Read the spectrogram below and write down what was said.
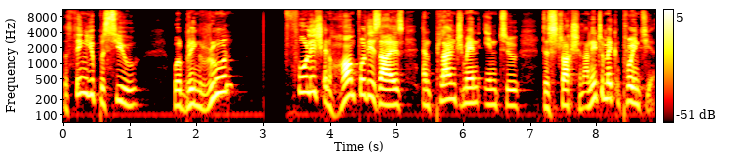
the thing you pursue will bring ruin, foolish and harmful desires, and plunge men into destruction. I need to make a point here.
